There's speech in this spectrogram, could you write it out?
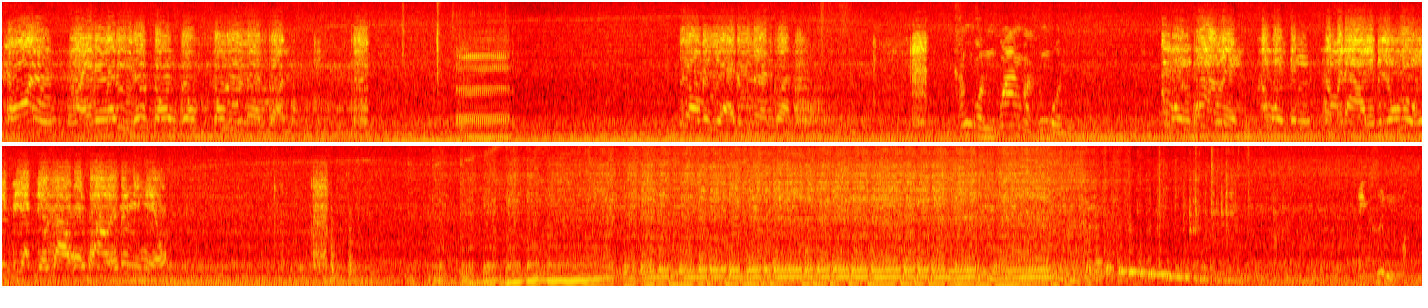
เพราะว่าไหวในระดีก็ต้องต้องต้องดูเนินก่อนลองไปแย่ดูเนินก่อน ข้างบนกว้างกว่าข้างบน ข้างบนกว้างเลย ข้างบนเป็นธรรมดาเลยเป็นโล่งๆเปียกยาวๆกว้างๆเลยไม่มีเหวไอ้ขึ้นมา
